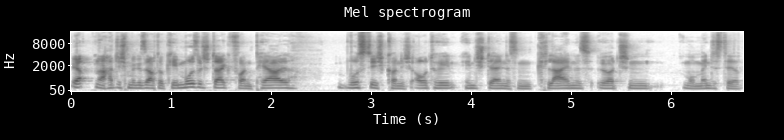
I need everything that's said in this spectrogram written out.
Ja, da hatte ich mir gesagt, okay, Moselsteig von Perl, wusste ich, konnte ich Auto hinstellen, das ist ein kleines Örtchen. Im Moment ist der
